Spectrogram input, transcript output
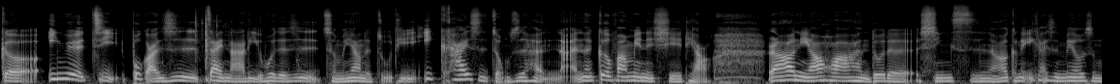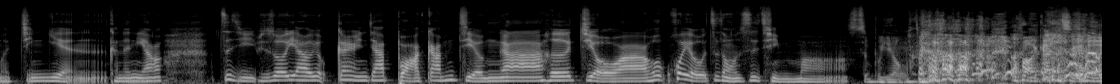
个音乐季，不管是在哪里或者是什么样的主题，一开始总是很难，那各方面的协调，然后你要花很多的心思，然后可能一开始没有什么经验，可能你要自己比如说要用跟人家把干酒啊、喝酒啊，会会有这种事情吗？是不用，我刚只喝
